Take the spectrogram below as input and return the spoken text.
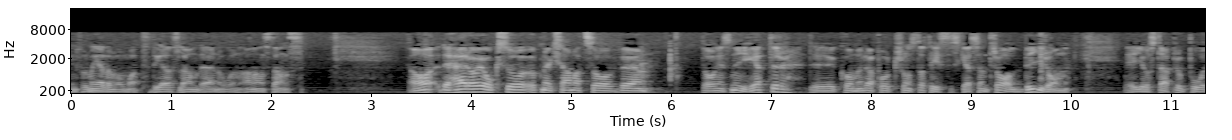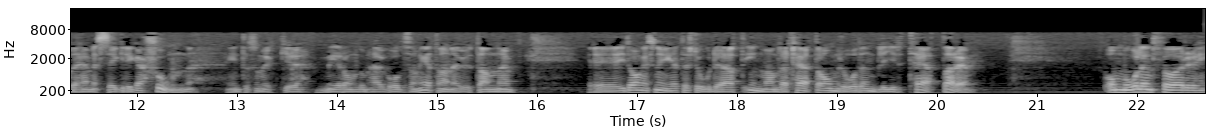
informera dem om att deras land är någon annanstans. Ja, det här har ju också uppmärksammats av eh, Dagens Nyheter. Det kom en rapport från Statistiska centralbyrån eh, just apropå det här med segregation inte så mycket mer om de här våldsamheterna nu utan eh, i Dagens Nyheter stod det att invandrartäta områden blir tätare. Om målen för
